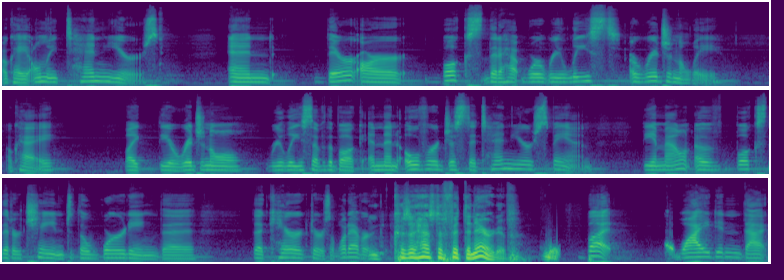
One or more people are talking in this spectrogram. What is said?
okay? Only 10 years. And there are books that have, were released originally, okay? Like the original release of the book and then over just a 10 year span, the amount of books that are changed, the wording, the the characters, whatever. Because it has to fit the narrative. But why didn't that?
